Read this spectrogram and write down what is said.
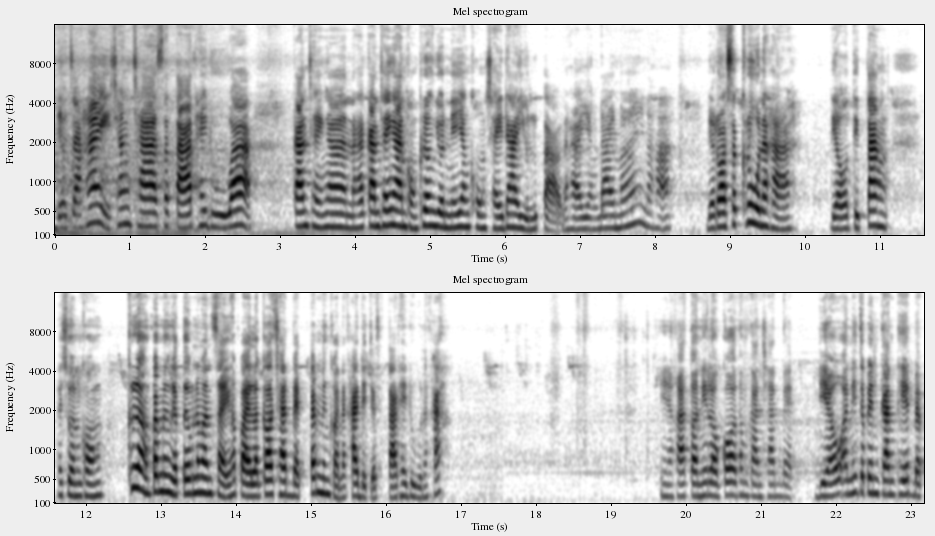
เดี๋ยวจะให้ช่างชาสตาร์ทให้ดูว่า การใช้งานนะคะ การใช้งานของเครื่องยนต์นี้ยังคงใช้ได้อยู่หรือเปล่านะคะ ยังได้ไหมนะคะ เดี๋ยวรอสักครู่นะคะ เดี๋ยวติดตั้งในส่วนของเครื่องแป๊บนึงเดี๋ยวเติมน้ำมันใส่เข้าไปแล้วก็ชาร์จแบตแป๊บนึงก่อนนะคะ เดี๋ยวจะสตาร์ทให้ดูนะคะ นี่นะคะ ตอนนี้เราก็ทำการชาร์จแบต เดี๋ยวอันนี้จะเป็นการเทสแบบ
